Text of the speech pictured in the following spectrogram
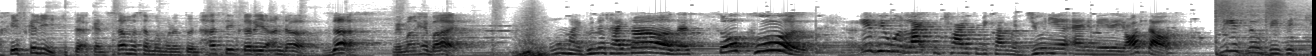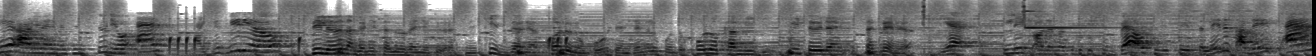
Akhir sekali, kita akan sama-sama menonton hasil karya anda. Zaz, memang hebat. Oh my goodness, Haikal, that's so cool! If you would like to try to become a junior animator yourself, please do visit KRU Animation Studio and like this video. Sila langgani saluran YouTube rasmi Kidzania Kuala Lumpur dan jangan lupa untuk follow kami di Twitter dan Instagram ya. Yes, click on the notification bell to receive the latest updates and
